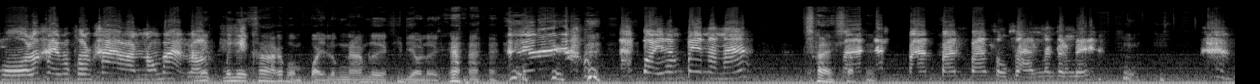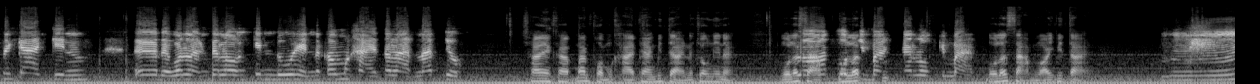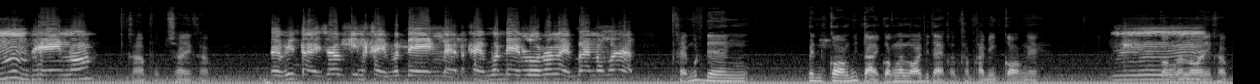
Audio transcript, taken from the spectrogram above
โหแล้วใครเป็นคนฆ่ามันน้องบาทเหรอไม่ไม่ได้ฆ่าครับผมปล่อยลงน้ำเลยทีเดียวเลยปล่อยทั้งเป็นอะนะ ใช่ปาใช่ดปาดปาดปาดสงสารมันจังเลย ไม่กล้ากิน เออเดี๋ยววันหลังจะลองกินดูเห็นเขามาขายตลาดนัดอยู่ ใช่ครับ บ้านผมขายแพงพี่ต่ายนะช่วงนี้นะโลละร้สาอมนโลโลละกี่บาทกันโลกี่บาทโลละสามร้อยพี่ต่ายอืมแพงเนาะครับ ผมใช่ครับ แต่พี่ต่ายชอบกินไข่มดแดงแหละไข่มดแดงโลเท่าไหร่บ้านน้องมหัดไข่มดแดงเป็นกองพี่ต่ายกองละร้อยพี่ต่ายครับขายเป็นกองไงอืมกองละร้อยครับ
